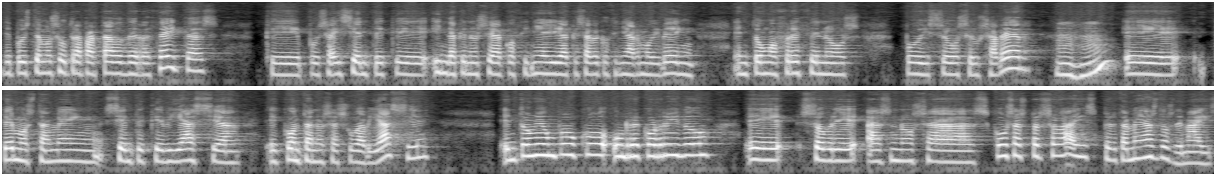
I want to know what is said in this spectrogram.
Depois temos outro apartado de receitas que pois hai xente que, inda que non sea cociñeira, que sabe cociñar moi ben, entón ofrécenos pois o seu saber. Uh -huh. eh, temos tamén xente que viaxa e contanos a súa viaxe. Entón é un pouco un recorrido eh, sobre as nosas cousas persoais, pero tamén as dos demais.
